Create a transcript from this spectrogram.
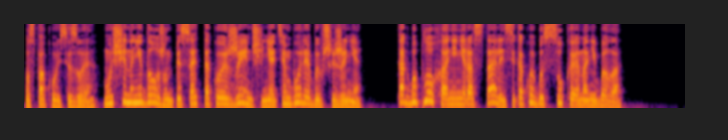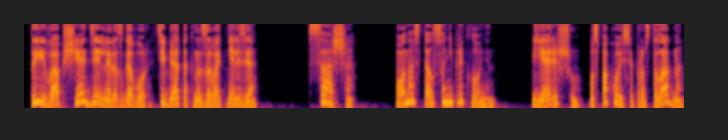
«Успокойся, Зоя. Мужчина не должен писать такое женщине, а тем более бывшей жене. Как бы плохо они ни расстались, и какой бы сукой она ни была. Ты вообще отдельный разговор, тебя так называть нельзя». «Саша». Он остался непреклонен. «Я решу. Успокойся просто, ладно?»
